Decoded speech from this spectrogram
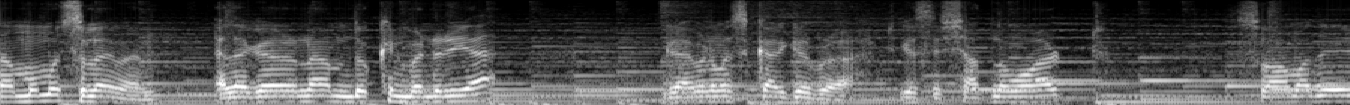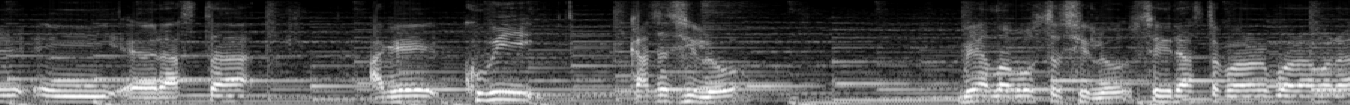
নাম মোহাম্মদ সুলাইমান। এলাকার নাম দক্ষিণ ভান্ডারিয়া গ্রামের নাম হচ্ছে কারিকেরপাড়া। ঠিক আছে, সাত নম্বর ওয়ার্ড। সো আমাদের এই রাস্তা আগে খুবই কাঁচা ছিল, বেহাল অবস্থা ছিল। সেই রাস্তা করার পর আমরা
